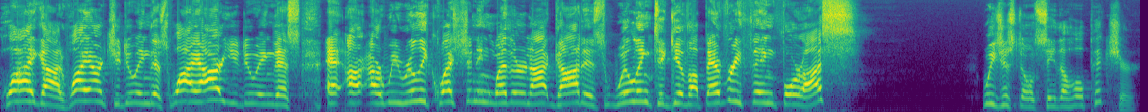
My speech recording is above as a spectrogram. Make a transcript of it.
Why God? Why aren't you doing this? Why are you doing this? Eh, are, are we really questioning whether or not God is willing to give up everything for us? We just don't see the whole picture.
